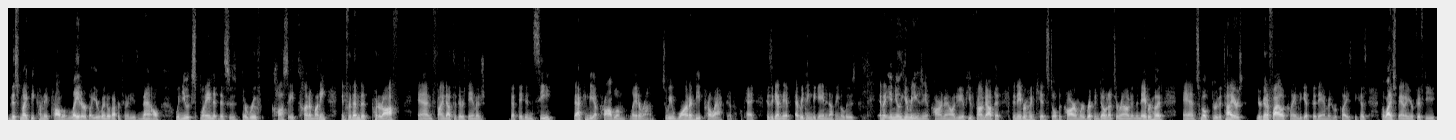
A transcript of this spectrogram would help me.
this might become a problem later, but your window of opportunity is now, when you explain that this is the roof costs a ton of money, and for them to put it off and find out that there's damage that they didn't see, that can be a problem later on. So we want to be proactive, okay? Because again, they have everything to gain and nothing to lose. And, and you'll hear me using a car analogy. If you found out that the neighborhood kids stole the car and were ripping donuts around in the neighborhood and smoked through the tires, you're going to file a claim to get the damage replaced because the lifespan on your 50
